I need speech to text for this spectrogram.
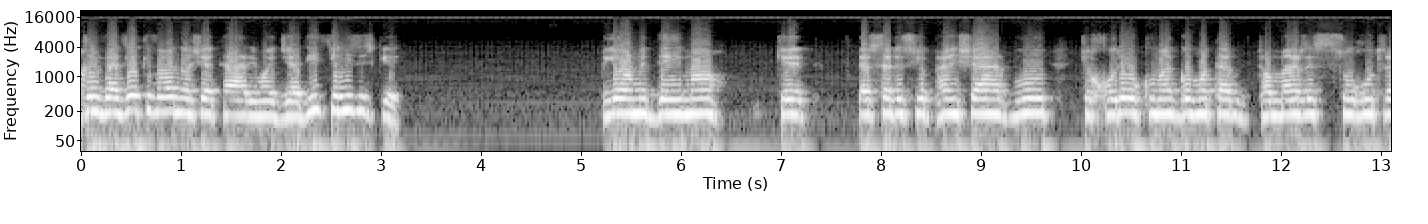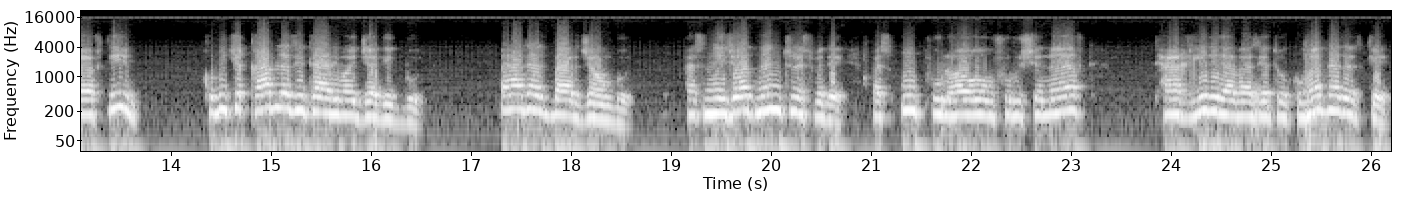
آخه این وضعیت که فقط ناشی از تحریم های جدید که نیستش که. قیام دیما که در 135 شهر بود که خود حکومت گفت ما تا مرز سقوط رفتیم. خب این که قبل از این تحریم های جدید بود. بعد از برجام بود. پس نجات نمی‌تونست بده. پس اون پول ها و اون فروش نفت تغییری در وضعیت حکومت نداد که.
